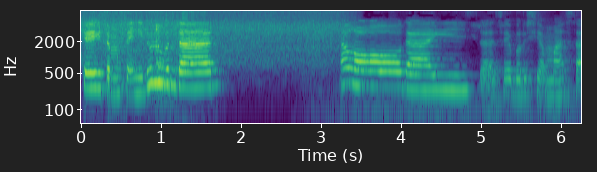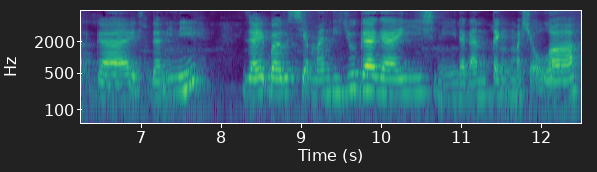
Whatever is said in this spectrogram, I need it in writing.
Oke, kita masak ini dulu bentar. Halo guys, Nah, saya baru siap masak guys Dan ini Zaid baru siap mandi juga guys Nih udah ganteng Masya Allah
